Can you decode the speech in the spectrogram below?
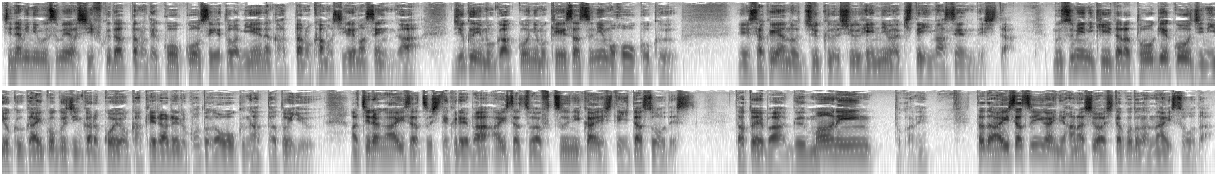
ちなみに娘は私服だったので高校生とは見えなかったのかもしれませんが、塾にも学校にも警察にも報告、え、昨夜の塾周辺には来ていませんでした。娘に聞いたら登下校時によく外国人から声をかけられることが多くなったという。あちらが挨拶してくれば挨拶は普通に返していたそうです。例えば、Good morning とかね。ただ挨拶以外に話はしたことがないそうだ。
